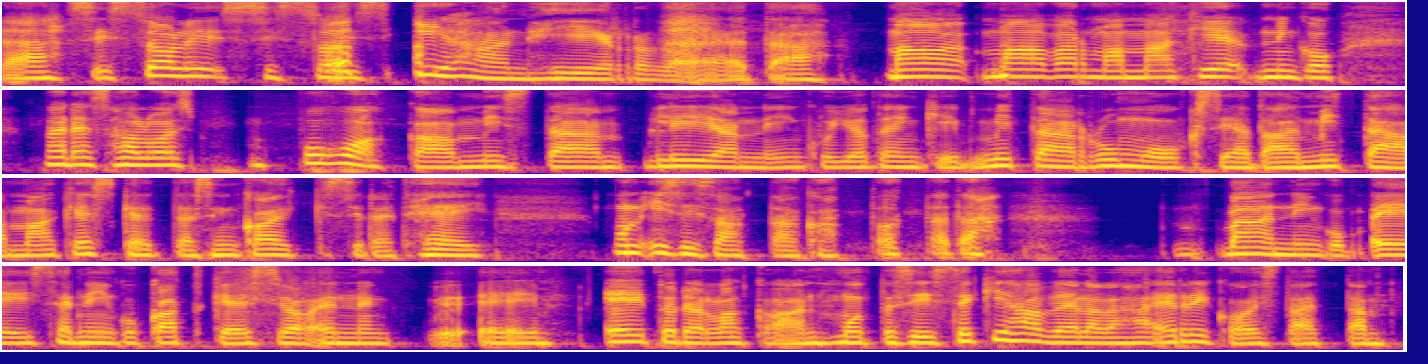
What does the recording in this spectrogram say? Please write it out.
että. Siis se, oli, siis se olisi ihan hirveetä. Mä, mä varmaan, mä, niin kuin, mä edes haluaisi puhuakaan mistään liian niin kuin jotenkin mitään rumuuksia tai mitään. Mä keskeyttäisin kaikki sitä, että hei, mun isi saattaa katsoa tätä. Mä en, niin kuin, ei se niin kuin katkeisi jo ennen, ei, ei todellakaan. Mutta siis sekin on vielä vähän erikoista, että –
